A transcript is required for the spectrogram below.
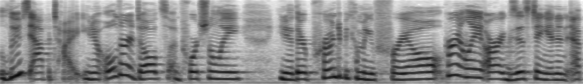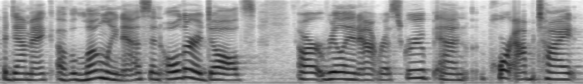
lose appetite. You know, older adults, unfortunately, you know, they're prone to becoming frail. Currently are existing in an epidemic of loneliness, and older adults are really an at risk group, and poor appetite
